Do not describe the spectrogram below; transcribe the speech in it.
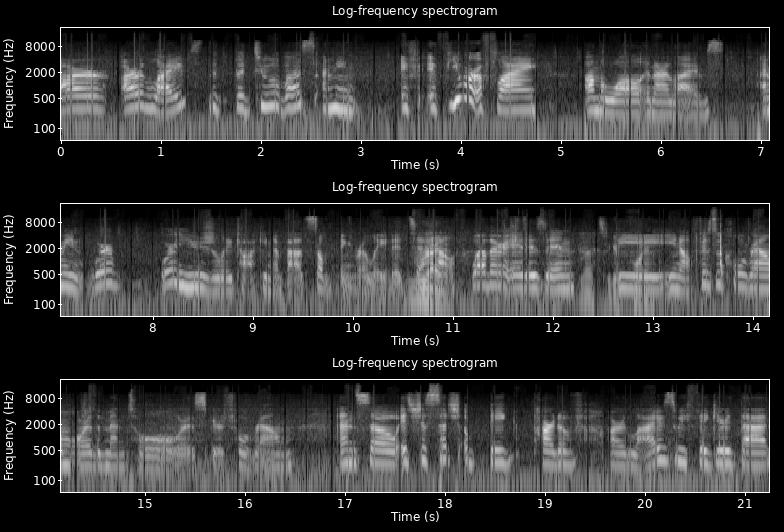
our our lives, the, the two of us. I mean, if if you were a fly on the wall in our lives, I mean, we're we're usually talking about something related to Right. health, whether it is in That's a good the point. you know physical realm or the mental or the spiritual realm. And so it's just such a big part of our lives. We figured that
